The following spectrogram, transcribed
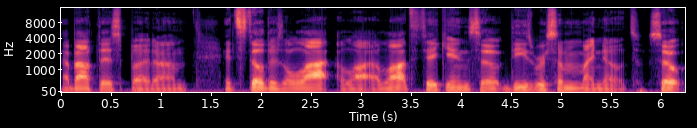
about this, but um, it's still there's a lot, a lot, a lot to take in. So these were some of my notes. So,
